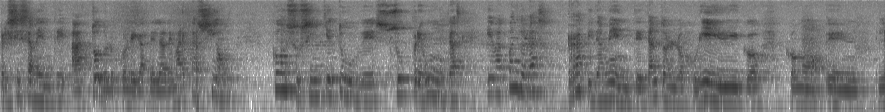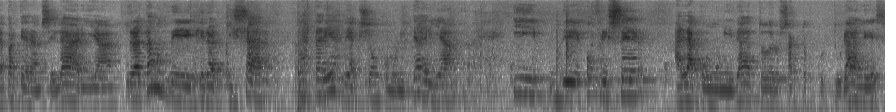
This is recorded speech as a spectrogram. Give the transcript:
precisamente a todos los colegas de la demarcación con sus inquietudes, sus preguntas, evacuándolas rápidamente, tanto en lo jurídico como en la parte arancelaria. Tratamos de jerarquizar las tareas de acción comunitaria y de ofrecer a la comunidad todos los actos culturales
